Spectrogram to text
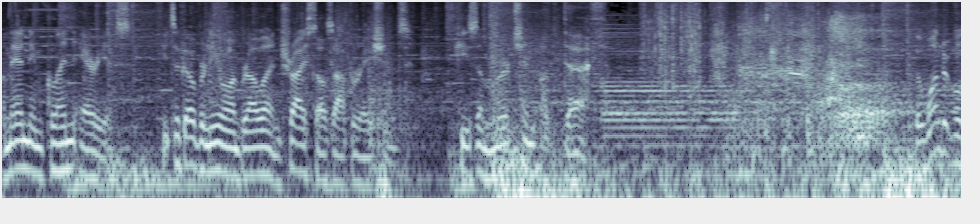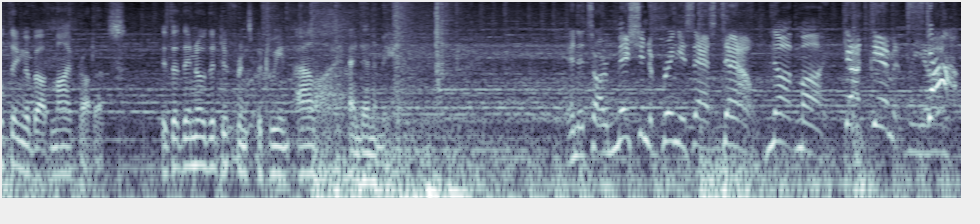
A man named Glenn Arias. He took over New Umbrella and Tricell's operations. He's a merchant of death. The wonderful thing about my products is that they know the difference between ally and enemy. And it's our mission to bring his ass down, not mine. God damn it, Leon! Stop!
